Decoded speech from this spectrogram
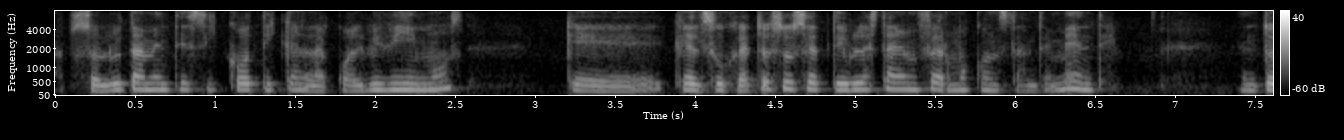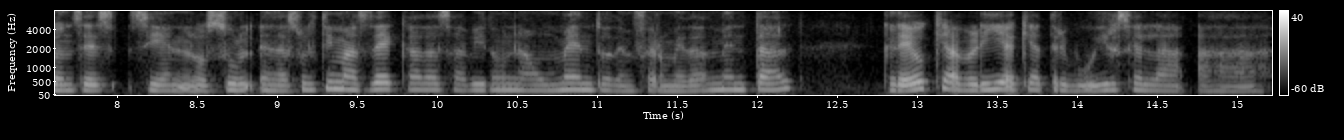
absolutamente psicótica en la cual vivimos, que, el sujeto es susceptible a estar enfermo constantemente. Entonces, si en, las últimas décadas ha habido un aumento de enfermedad mental, creo que habría que atribuírsela a,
